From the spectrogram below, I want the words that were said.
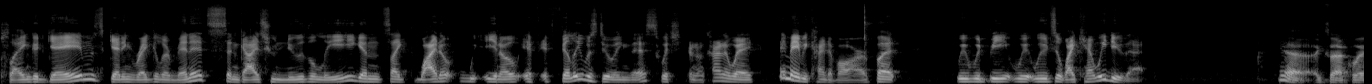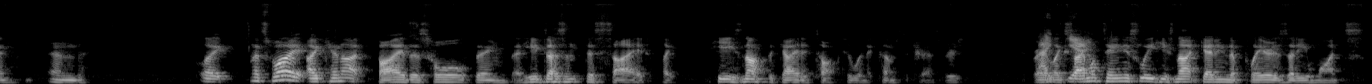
playing good games, getting regular minutes, and guys who knew the league. And it's like, why don't we, you know, if, if Philly was doing this, which, in a kind of way, they maybe kind of are, but we would be, we, we'd say, why can't we do that? Yeah, exactly. And like that's why I cannot buy this whole thing that he doesn't decide. Like he's not the guy to talk to when it comes to transfers. right? I- like yeah. simultaneously, he's not getting the players that he wants,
